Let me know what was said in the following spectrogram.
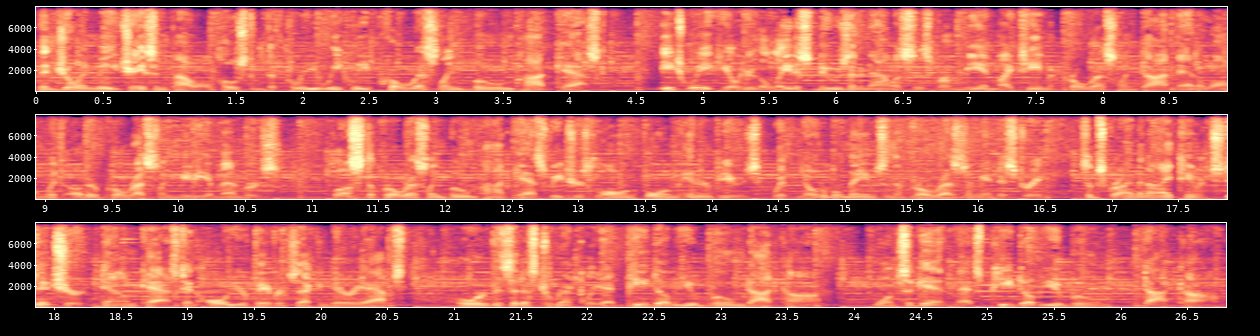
Then join me, Jason Powell, host of the free weekly Pro Wrestling Boom podcast. Each week, you'll hear the latest news and analysis from me and my team at ProWrestling.net, along with other pro wrestling media members. Plus, the Pro Wrestling Boom podcast features long form interviews with notable names in the pro wrestling industry. Subscribe in iTunes, Stitcher, Downcast, and all your favorite secondary apps, or visit us directly at pwboom.com. Once again, that's pwboom.com.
